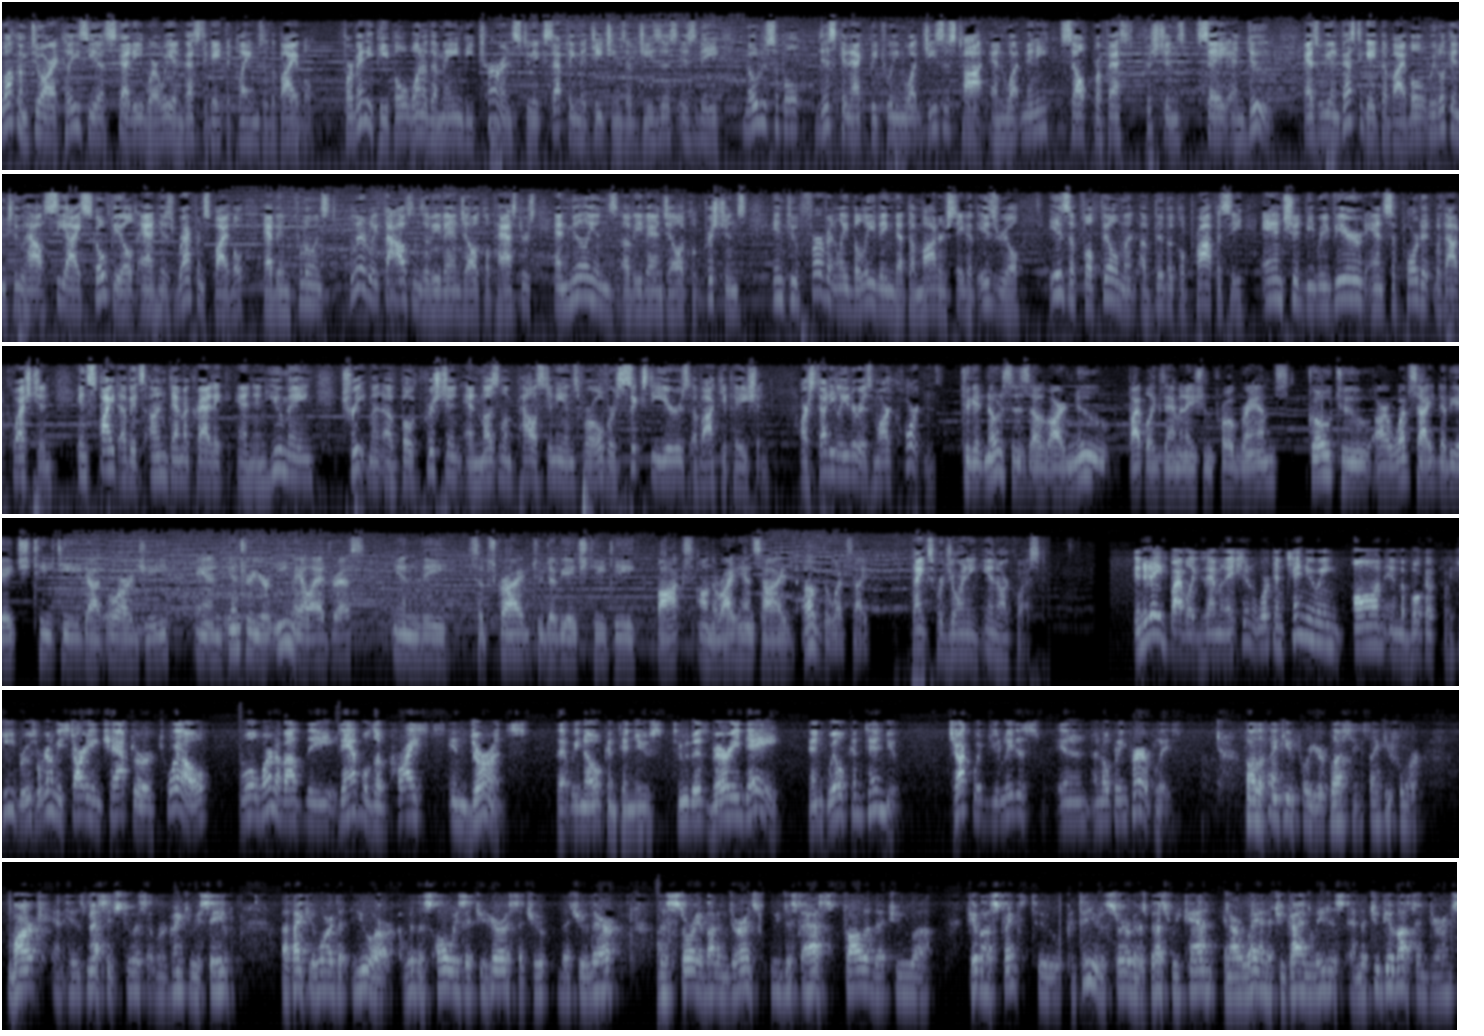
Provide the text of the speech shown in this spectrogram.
Welcome to our Ecclesia study where we investigate the claims of the Bible. For many people, one of the main deterrents to accepting the teachings of Jesus is the noticeable disconnect between what Jesus taught and what many self-professed Christians say and do. As we investigate the Bible, we look into how C.I. Scofield and his reference Bible have influenced literally thousands of evangelical pastors and millions of evangelical Christians into fervently believing that the modern state of Israel is a fulfillment of biblical prophecy and should be revered and supported without question, in spite of its undemocratic and inhumane treatment of both Christian and Muslim Palestinians for over 60 years of occupation. Our study leader is Mark Horton. To get notices of our new Bible examination programs, go to our website, whtt.org, and enter your email address in the subscribe to WHTT box on the right hand side of the website. Thanks for joining in our quest. In today's Bible examination, we're continuing on in the book of Hebrews. We're going to be starting chapter 12. We'll learn about the examples of Christ's endurance that we know continues to this very day and will continue. Chuck, would you lead us in an opening prayer, please? Father, thank you for your blessings. Thank you for Mark and his message to us that we're going to receive. I thank you, Lord, that you are with us always, that you hear us, that you that you're there. This story about endurance, we just ask, Father, that you uh, give us strength to continue to serve as best we can in our way, and that you guide and lead us, and that you give us endurance,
